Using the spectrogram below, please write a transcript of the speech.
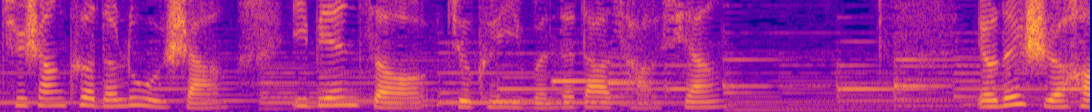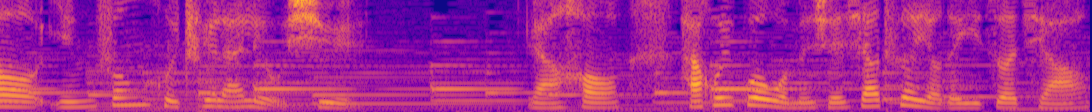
去上课的路上一边走就可以闻得到草香。有的时候，迎风会吹来柳絮，然后还会过我们学校特有的一座桥，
